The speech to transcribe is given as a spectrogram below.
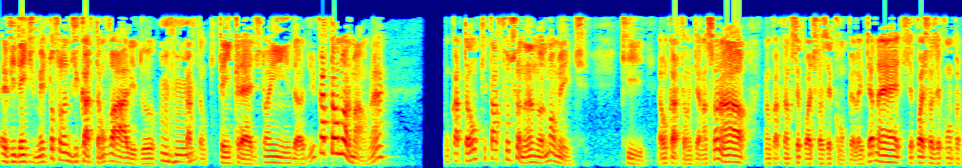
Evidentemente, estou falando de cartão válido, Uhum. cartão que tem crédito ainda, de cartão normal, né? Um cartão que está funcionando normalmente. Que é um cartão internacional, é um cartão que você pode fazer compra pela internet, você pode fazer compra,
